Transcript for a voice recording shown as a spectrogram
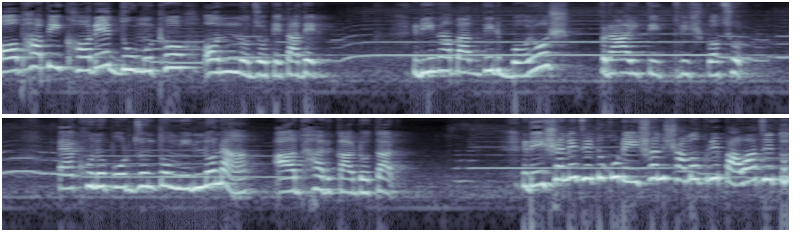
অভাবী ঘরে দুমুঠো অন্ন জোটে তাদের। রিনা বাগদির বয়স প্রায় তেত্রিশ বছর। এখনও পর্যন্ত মিলল না আধার কার্ডও তার। রেশনে যেটুকু রেশন সামগ্রী পাওয়া যেত,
